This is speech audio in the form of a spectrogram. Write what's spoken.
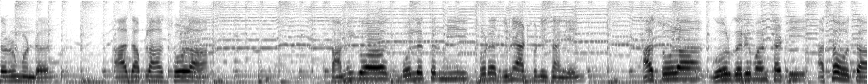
तरुण मंडळ आज आपला हा सोहळा. सामिक विवाह बोललं तर मी थोड्या जुन्या आठवणी सांगेन. हा सोहळा गोरगरिबांसाठी असा होता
